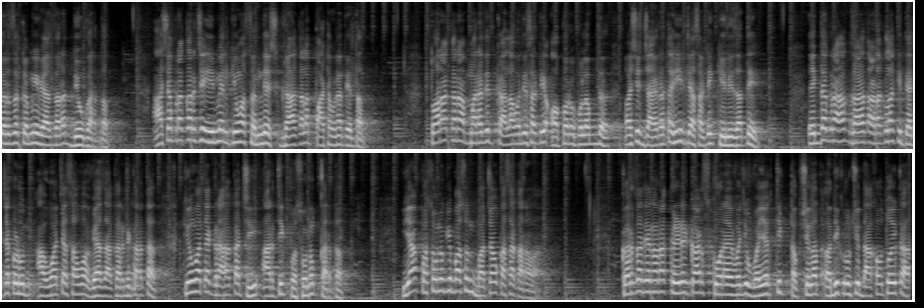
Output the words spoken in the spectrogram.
कर्ज कमी व्याजदरात देऊ करतात. अशा प्रकारचे ईमेल किंवा संदेश ग्राहकाला पाठवण्यात येतात. त्वरा करा मर्यादित कालावधीसाठी ऑफर उपलब्ध अशी जाहिरातही त्यासाठी केली जाते. एकदा ग्राहक जाळ्यात अडकला की त्याच्याकडून अव्वाच्या सव्वा व्याज आकारणी करतात किंवा त्या ग्राहकाची आर्थिक फसवणूक करतात. या फसवणुकीपासून बचाव कसा करावा? कर्ज देणारा क्रेडिट कार्ड स्कोअरऐवजी वैयक्तिक तपशिलात अधिक रुची दाखवतोय का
